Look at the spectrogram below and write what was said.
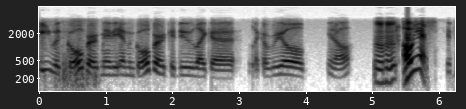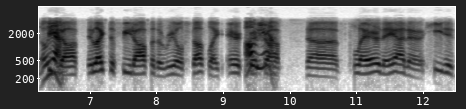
heat with Goldberg, maybe him and Goldberg could do like a like a real, you know. Mhm. Oh yes. Oh yeah. Off. They like to feed off of the real stuff, like Eric Oh, yeah. Bischoff, uh, Flair. They had a heated.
